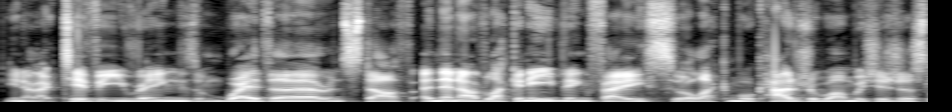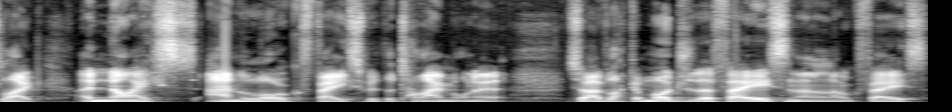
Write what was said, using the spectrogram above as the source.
you know activity rings and weather and stuff, and then I have like an evening face or like a more casual one, which is just like a nice analog face with the time on it. So I have like a modular face and an analog face,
